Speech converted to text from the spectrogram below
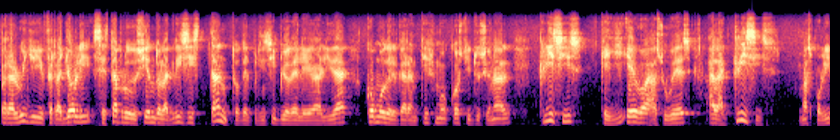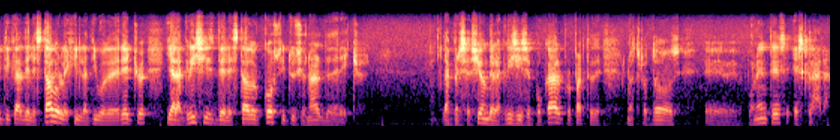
Para Luigi Ferrajoli se está produciendo la crisis tanto del principio de legalidad como del garantismo constitucional, crisis que lleva a su vez a la crisis más política del Estado legislativo de derecho y a la crisis del Estado constitucional de derechos. La percepción de la crisis epocal por parte de nuestros dos eh, ponentes es clara.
